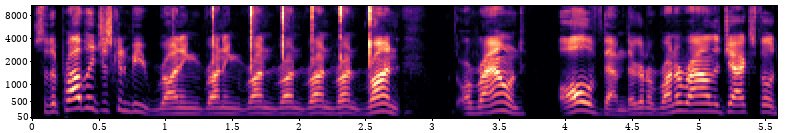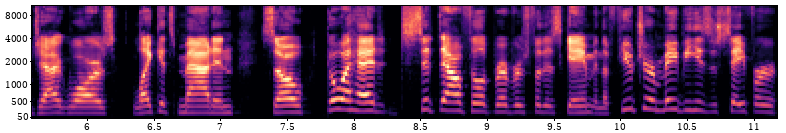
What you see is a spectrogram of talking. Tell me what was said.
So they're probably just going to be running, running, run, run, run, run, run around all of them. They're going to run around the Jacksonville Jaguars like it's Madden. So go ahead, sit down Philip Rivers for this game. In the future, maybe he's a safer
